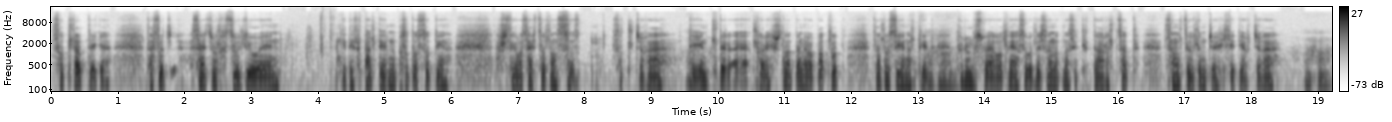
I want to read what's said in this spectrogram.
судлаад яг засаж сайжруулах зүйл юу вэ? Гэдэг тал дээр нь бусад улсуудын туршлагыг бас харьцуулан судалж байгаа. Тэгээ энэ тал дээр э, болохоор ихшин одоо нэг бодлогод залуусын хяналт гээд төрийн бус байгууллагын бас үйл ажиллагаануудаас идэвхтэй оролцоод санал зөвлөмжөө хэлээд явж байгаа. Аа.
